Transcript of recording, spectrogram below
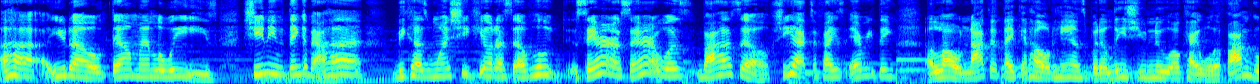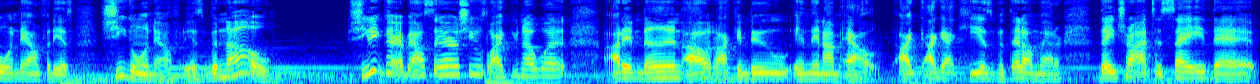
her, you know, Thelma and Louise. She didn't even think about her because when she killed herself, who Sarah, Sarah was by herself. She had to face everything alone. Not that they could hold hands, but at least you knew, okay, well, if I'm going down for this, she going down for this. But no, she didn't care about Sarah. She was like, you know what? I didn't done all that I can do, and then I'm out. I, I got kids, but that don't matter. They tried to say that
